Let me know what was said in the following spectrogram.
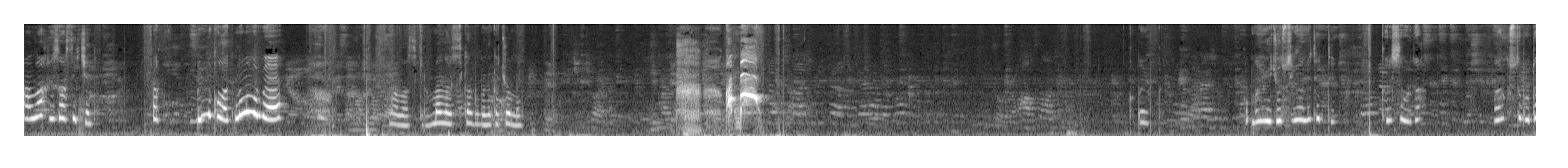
Allah rızası için. Bak birlik olak ne olur be. Vallahi sikerim. Vallahi siker bu beni kaçıyorum ben. Kaptan! Kapmayı yücüsü ihanet etti. Karısı burada. Markus da burada.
